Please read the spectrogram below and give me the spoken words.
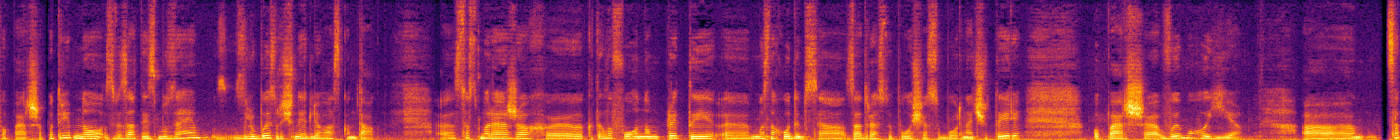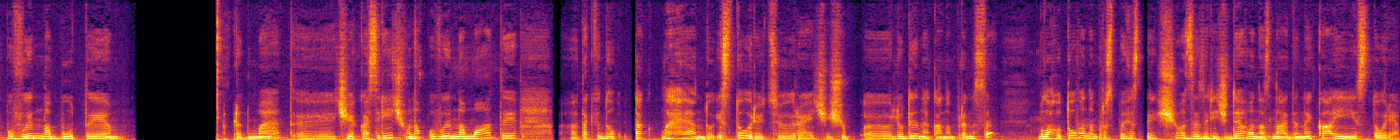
По-перше, потрібно зв'язатись з музеєм з будь-який зручний для вас контакт. Е, В соцмережах, е, к телефоном прийти. Е, Ми знаходимося за адресою площа Соборна 4. По-перше, вимоги є. Це повинна бути предмет чи якась річ, вона повинна мати так так легенду, історію цієї речі, щоб людина, яка нам принесе, була готова нам розповісти, що це за річ, де вона знайдена, яка її історія.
